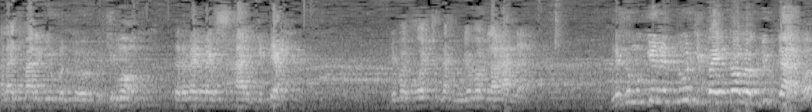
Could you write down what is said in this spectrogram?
alaaj Malick ñu mënte woon ko ci moom te damay bay saxaar gi dem di ma wàcc ndax njaboot laa àndal ni ko mu génne tuuti bay tolloog jub gaar ba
